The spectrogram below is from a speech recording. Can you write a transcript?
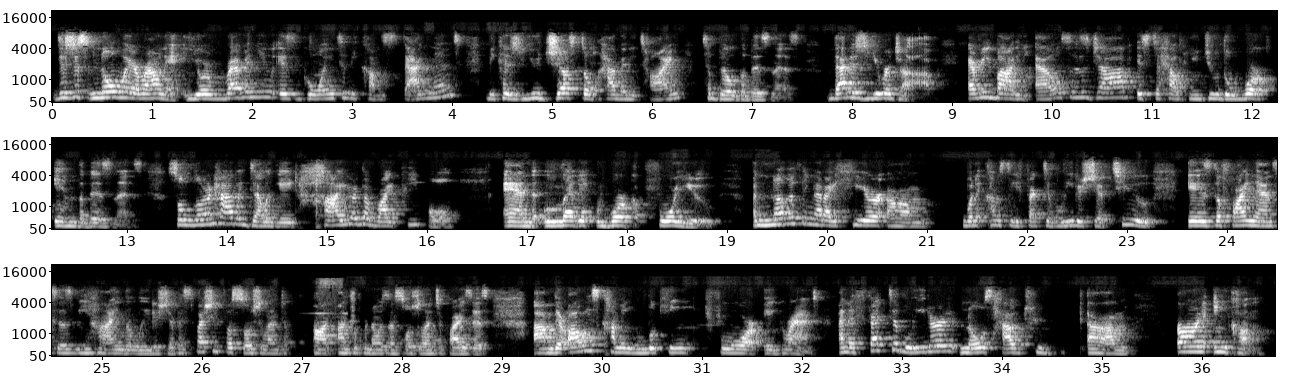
There's just no way around it. Your revenue is going to become stagnant because you just don't have any time to build the business. That is your job. Everybody else's job is to help you do the work in the business. So learn how to delegate, hire the right people, and let it work for you. Another thing that I hear um, when it comes to effective leadership too is the finances behind the leadership especially for social uh, entrepreneurs and social enterprises um, they're always coming looking for a grant an effective leader knows how to um, earn income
